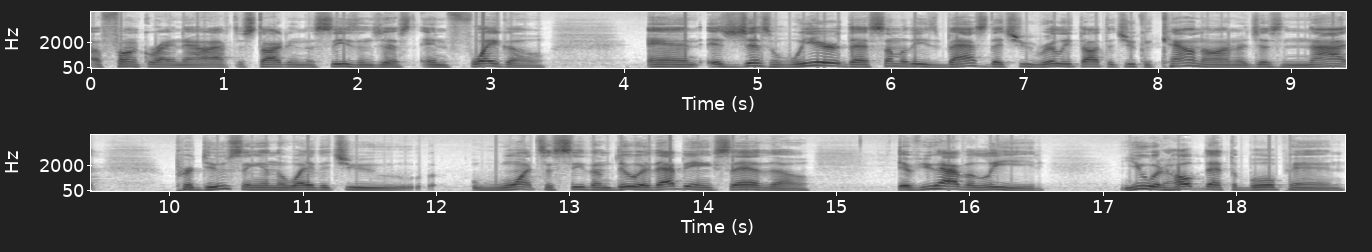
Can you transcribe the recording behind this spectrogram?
a funk right now after starting the season just in fuego. And it's just weird that some of these bats that you really thought that you could count on are just not producing in the way that you want to see them do it. That being said, though, if you have a lead, you would hope that the bullpen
